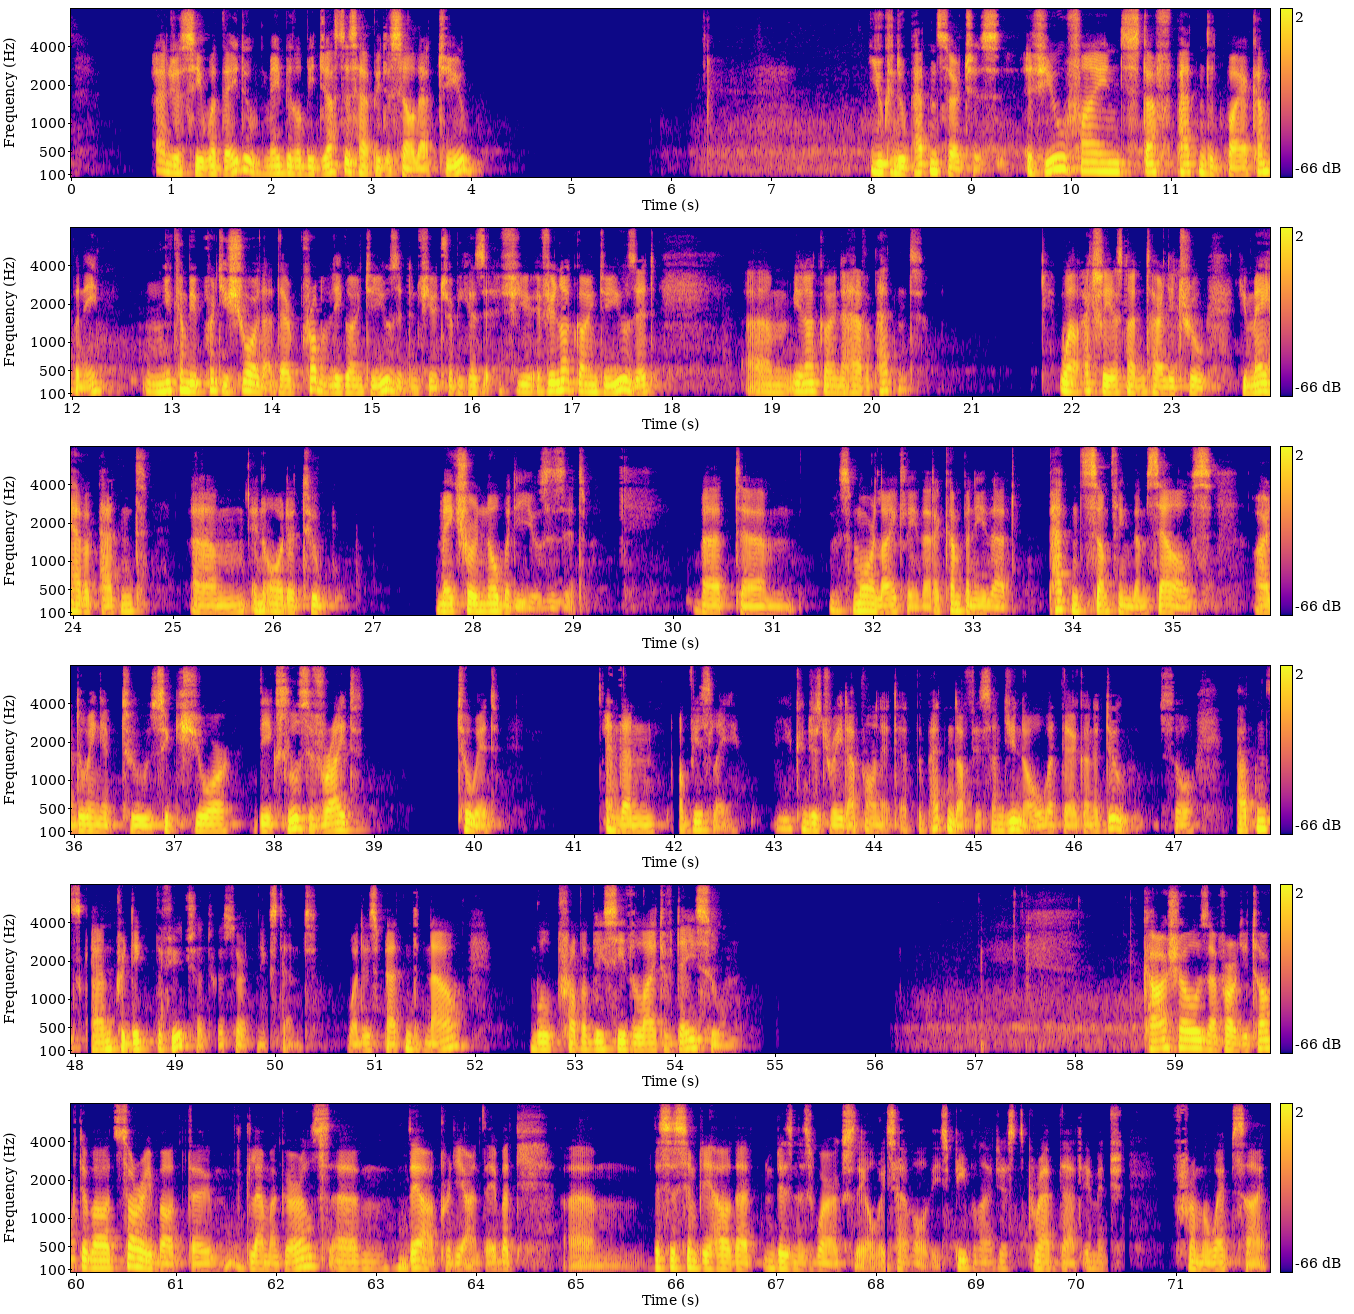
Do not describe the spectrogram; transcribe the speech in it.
and just see what they do. Maybe they'll be just as happy to sell that to you. You can do patent searches. If you find stuff patented by a company, you can be pretty sure that they're probably going to use it in future because if you if you're not going to use it, um, you're not going to have a patent. Well, actually, that's not entirely true. You may have a patent um, in order to make sure nobody uses it, but um, it's more likely that a company that patents something themselves are doing it to secure the exclusive right to it. And then obviously you can just read up on it at the patent office and you know what they're going to do. So patents can predict the future to a certain extent. What is patented now will probably see the light of day soon. Car shows I've already talked about. Sorry about the glamour girls. Um, they are pretty, aren't they? But um, this is simply how that business works. They always have all these people. I just grabbed that image from a website.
